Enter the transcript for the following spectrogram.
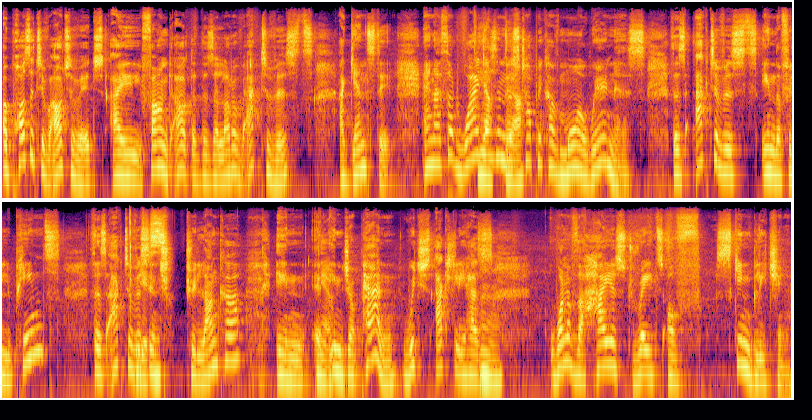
a positive out of it, I found out that there's a lot of activists against it, and I thought, why Yeah, doesn't this are. topic have more awareness? There's activists in the Philippines. There's activists in Sri Lanka, in Yeah. in Japan, which actually has mm. one of the highest rates of skin bleaching.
